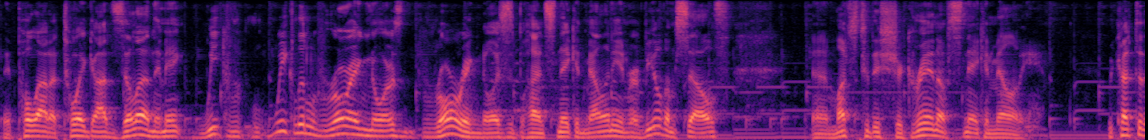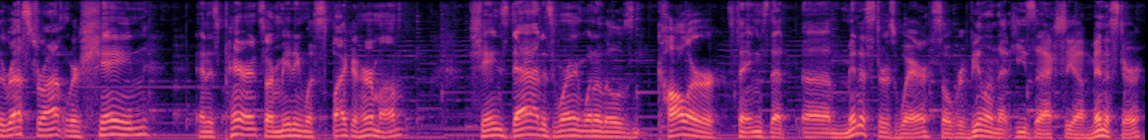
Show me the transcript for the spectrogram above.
They pull out a toy Godzilla and they make weak, weak little roaring noise, roaring noises behind Snake and Melanie and reveal themselves, uh, much to the chagrin of Snake and Melanie. We cut to the restaurant where Shane and his parents are meeting with Spike and her mom. Shane's dad is wearing one of those collar things that uh, ministers wear, so revealing that he's actually a minister,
